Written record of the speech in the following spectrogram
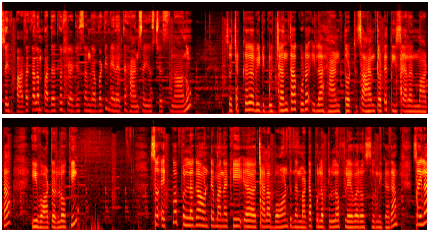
సో ఇది పాతకాలం పద్ధతిలో షేర్ చేస్తాను కాబట్టి నేనైతే హ్యాండ్స్ యూస్ చేస్తున్నాను. సో చక్కగా వీటి గుజ్జంతా కూడా ఇలా హ్యాండ్ తోటి సహాయంతో తీసేయాలన్నమాట ఈ వాటర్లోకి సో ఎక్కువ పుల్లగా ఉంటే మనకి చాలా బాగుంటుంది అనమాట పుల్ల పుల్ల ఫ్లేవర్ వస్తుంది కదా. సో ఇలా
